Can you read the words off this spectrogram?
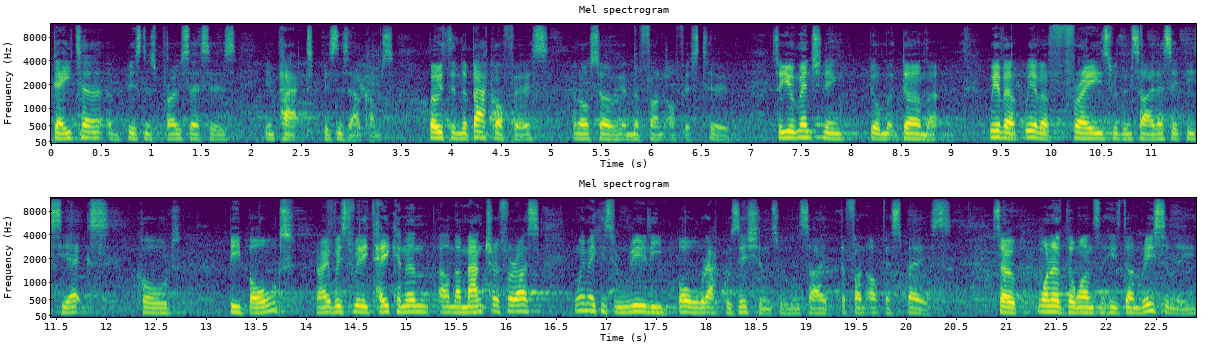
data and business processes impact business outcomes, both in the back office and also in the front office too. So you were mentioning Bill McDermott, we have a, we have a phrase within inside SAP CX called be bold, right? It's really taken on, on the mantra for us. We're making some really bold acquisitions within inside the front office space. So one of the ones that he's done recently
